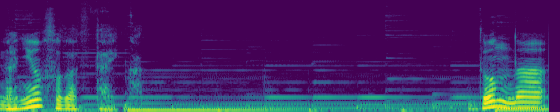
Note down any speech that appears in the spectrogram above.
何を育てたいか。どんな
